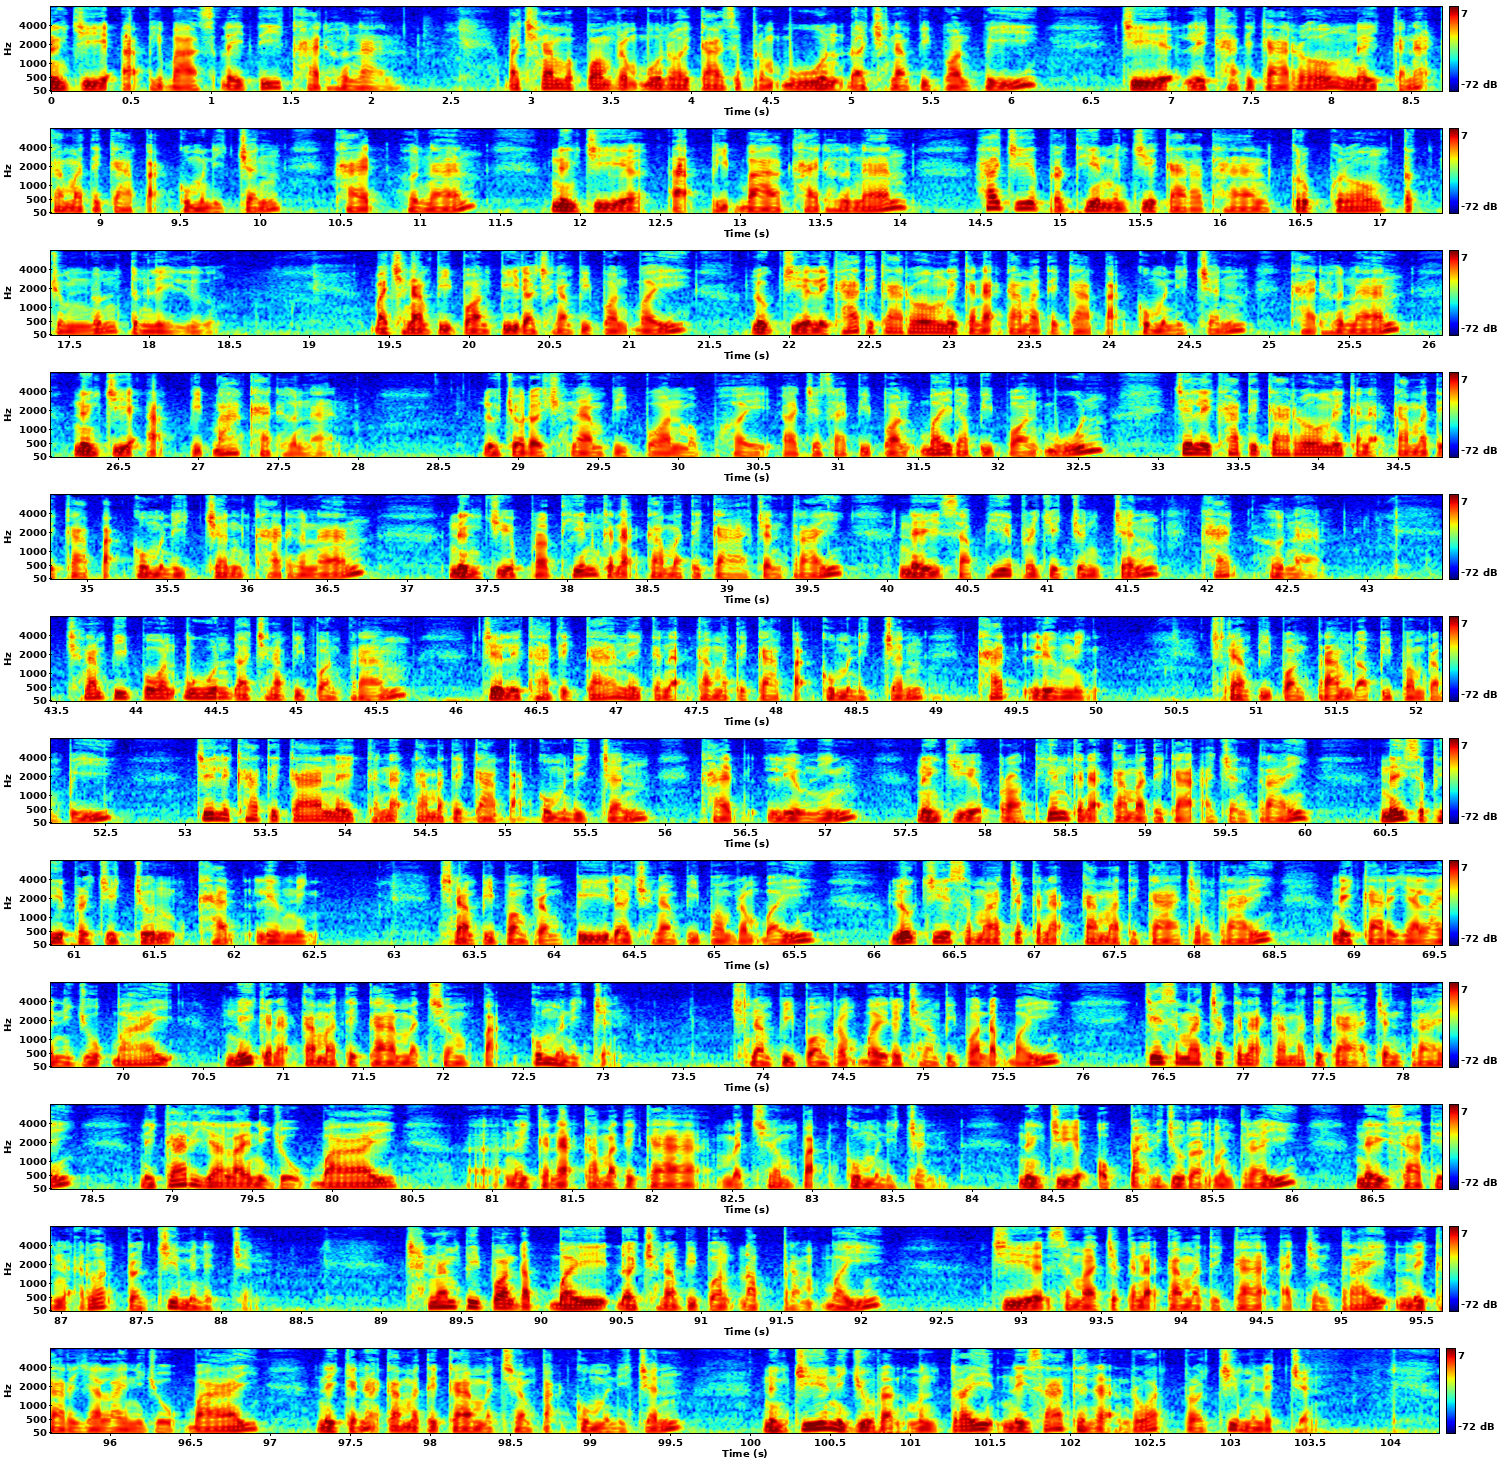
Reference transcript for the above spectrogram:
និងជាអភិបាលស្ដីទីខេត្តហឺណានបាទឆ្នាំ1999ដល់ឆ្នាំ2002ជាលេខាធិការរងនៃគណៈកម្មាធិការបកកុម្មុយនីសចិនខេត្តហឺណាន និងជាអភិបាលខេត្តហឺណាន ហើយជា ប្រធានបញ្ជាការដ្ឋាន គ្រប់គ្រង ទឹកជំនន់ទន្លេលឿងបាទឆ្នាំ2002ដល់ឆ្នាំ2003លោកជាលេខាធិការរងនៃគណៈកម្មាធិការបកកុម្មុយនីសចិនខេត្តហឺណាន និងជាអភិបាលខេត្តហឺណាន លោកចូលដល់ឆ្នាំ2020ជាស្រេច2003ដល់2004ជាលេខាធិការរងនៃគណៈកម្មាធិការបកកុម្មុយនីសចិនខេត្តហឺណាននិងជាប្រធានគណៈកម្មាធិការអចិន្ត្រៃយ៍នៃសភាប្រជាជនចិនខេត្តហឺណានឆ្នាំ2004ដល់ឆ្នាំ2005ជាលេខាធិការនៃគណៈកម្មាធិការបកកុម្មុយនីសចិនខេត្តលាវនីងឆ្នាំ2005ដល់2007ជាលេខាធិការនៃគណៈកម្មាធិការបកកុម្មុយនីសចិនខេត្តលាវនីង និងជាប្រធានគណៈកម្មាធិការអចិន្ត្រៃយ៍នៃសភាប្រជាជនខេត្តលាវនីងឆ្នាំ2007ដល់ឆ្នាំ2008លោកជាសមាជិកគណៈកម្មាធិការអចិន្ត្រៃយ៍នៃការិយាល័យនយោបាយនៃគណៈកម្មាធិការមជ្ឈមបកកុម្មុយនីសចិនឆ្នាំ2008ដល់ឆ្នាំ2013ជាសមាជិកគណៈកម្មាធិការអចិន្ត្រៃយ៍នៃការិយាល័យនយោបាយនៃគណៈកម្មាធិការមជ្ឈមបកកុម្មុយនីសចិន និងជាឧបនាយករដ្ឋមន្ត្រីនៃសាធារណរដ្ឋប្រជាមានិតចិនឆ្នាំ2013ដល់ឆ្នាំ2018ជាសមាជិកគណៈកម្មាធិការអចិន្ត្រៃយ៍នៃការិយាល័យនយោបាយនៃគណៈកម្មាធិការមជ្ឈមបកកុម្មុយនីសចិននិងជានាយករដ្ឋមន្ត្រីនៃសាធារណរដ្ឋប្រជាមានិតចិន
